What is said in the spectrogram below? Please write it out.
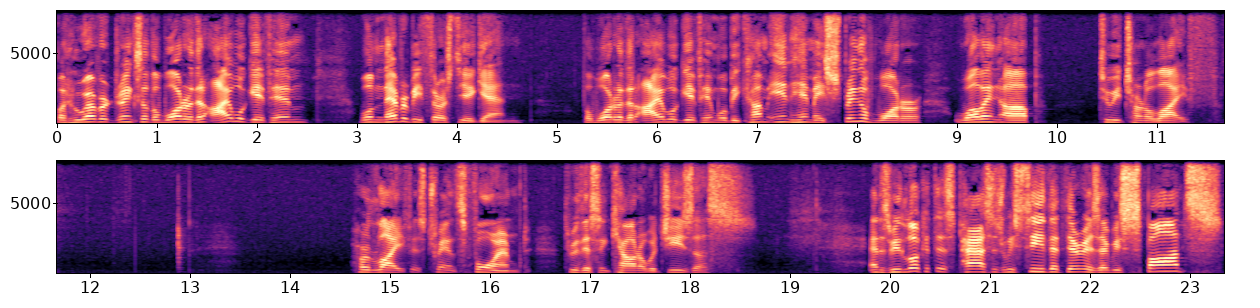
But whoever drinks of the water that I will give him will never be thirsty again. The water that I will give him will become in him a spring of water welling up to eternal life. Her life is transformed through this encounter with Jesus. And as we look at this passage, we see that there is a response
